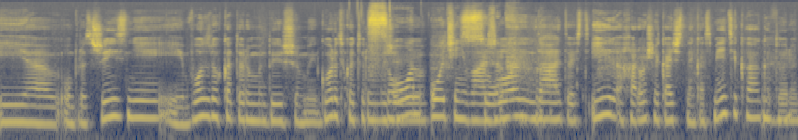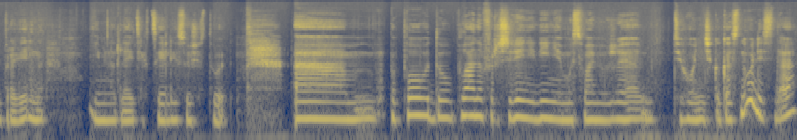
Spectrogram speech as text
и э, образ жизни, и воздух, которым мы дышим, и город, в котором мы живем. Сон очень важен. Сон, да, то есть и хорошая качественная косметика, которая проверена именно для этих целей существует. По поводу планов расширения линии мы с вами уже тихонечко коснулись, да,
